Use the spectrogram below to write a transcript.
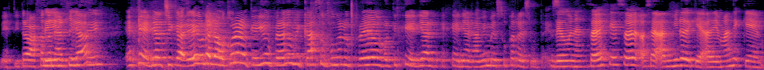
estoy trabajando Sí, energía. sí, sí. Es genial, chica. Es una locura lo que digo, pero hagan mi caso, pónganlo prueba, porque es genial, es genial. A mí me súper resulta eso. De una. ¿Sabes qué eso? O sea, admiro de que además de que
